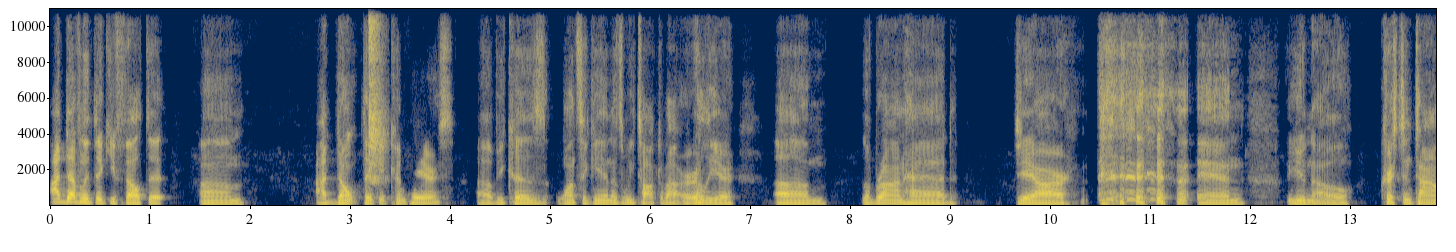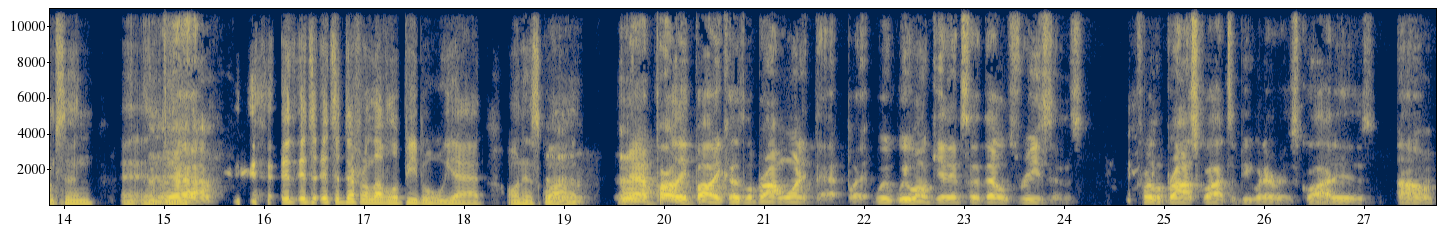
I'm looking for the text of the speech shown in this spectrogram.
I definitely think you felt it. Um, I don't think it compares uh, because once again, as we talked about earlier, um, LeBron had Jr. and you know Tristan Thompson, and, and Yeah. it, it's it's a different level of people who we had on his squad. Mhm. Yeah, partly probably because LeBron wanted that, but we, we won't get into those reasons for LeBron's squad to be whatever his squad is. Um,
